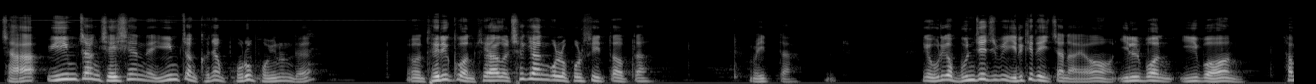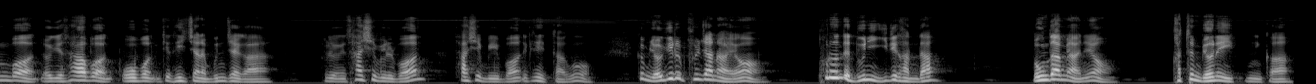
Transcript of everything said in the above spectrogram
자, 위임장 제시했네. 위임장 그냥 보러 보이는데. 어, 대리권 계약을 체계한 걸로 볼 수 있다 없다? 뭐 있다. 그러니까 우리가 문제집이 이렇게 돼 있잖아요. 1번, 2번, 3번, 여기 4번, 5번 이렇게 돼 있잖아요. 문제가. 그리고 여기 41번, 42번 이렇게 돼 있다고. 그럼 여기를 풀잖아요. 푸는데 눈이 이리 간다? 농담이 아니에요. 같은 면에 있으니까.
